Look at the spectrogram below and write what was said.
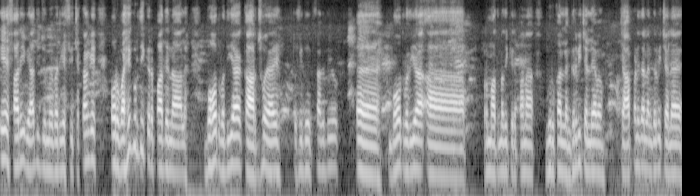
ਇਹ ਸਾਰੀ ਵਿਆਹ ਦੀ ਜ਼ਿੰਮੇਵਾਰੀ ਅਸੀਂ ਚੱਕਾਂਗੇ ਔਰ ਵਾਹਿਗੁਰੂ ਦੀ ਕਿਰਪਾ ਦੇ ਨਾਲ ਬਹੁਤ ਵਧੀਆ ਕਾਰਜ ਹੋਇਆ ਹੈ ਤੁਸੀਂ ਦੇਖ ਸਕਦੇ ਹੋ। ਬਹੁਤ ਵਧੀਆ ਪਰਮਾਤਮਾ ਦੀ ਕਿਰਪਾ ਨਾਲ ਗੁਰੂ ਕਾ ਲੰਗਰ ਵੀ ਚੱਲਿਆ ਵਾ, ਚਾਹ ਪਾਣੀ ਦਾ ਲੰਗਰ ਵੀ ਚੱਲਿਆ ਹੈ,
